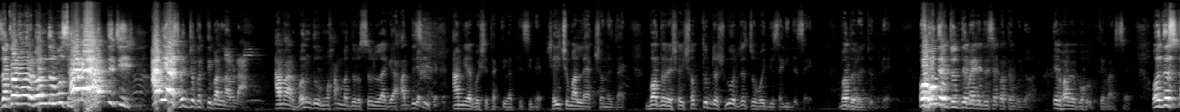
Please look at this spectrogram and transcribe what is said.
যখন আমার বন্ধু মুসার গায়ে হাত দিছিস আমি আর সহ্য করতে পারলাম না। আমার বন্ধু মুহাম্মদ রসুল্লাহ গায়ে হাত দিছিস আমি আর বসে থাকতে পারতেছি না। সেই সময় আল্লাহ একশনে যায়। বদরে সেই সত্তরটা শুয়োর চবই দিয়ে চালিয়ে দিছে বদরের যুদ্ধে। ওহুদের যুদ্ধে মেরে দিছে কতগুলো? এভাবে বহুতকে মারছে। ও দোস্ত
